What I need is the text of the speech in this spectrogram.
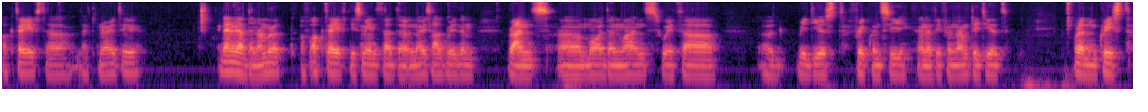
octaves, the linearity. Then we have the number of octaves. This means that the noise algorithm runs uh, more than once with uh, a reduced frequency and a different amplitude, or an increased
